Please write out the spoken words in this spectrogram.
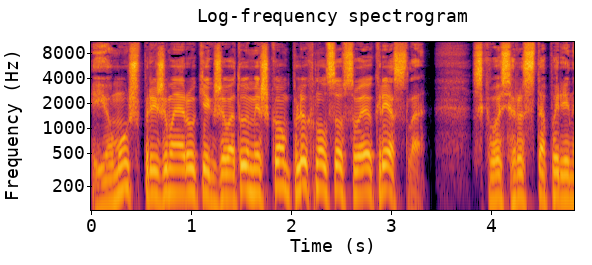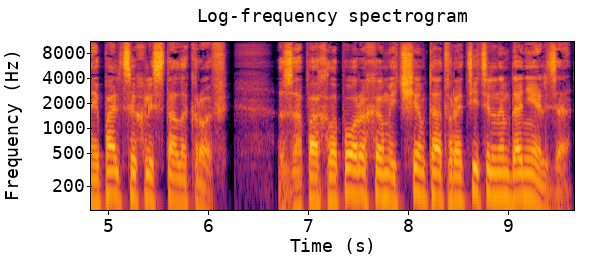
Ее муж, прижимая руки к животу, мешком плюхнулся в свое кресло. Сквозь растопыренные пальцы хлестала кровь. Запахло порохом и чем-то отвратительным до нельзя.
